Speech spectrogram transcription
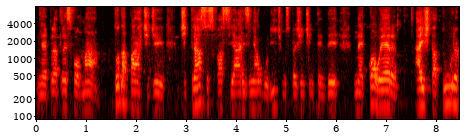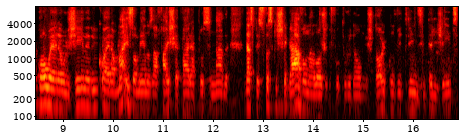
né, para transformar toda a parte de, de traços faciais em algoritmos para a gente entender né, qual era a estatura, qual era o gênero e qual era mais ou menos a faixa etária aproximada das pessoas que chegavam na loja do futuro da Omnistory, com vitrines inteligentes,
